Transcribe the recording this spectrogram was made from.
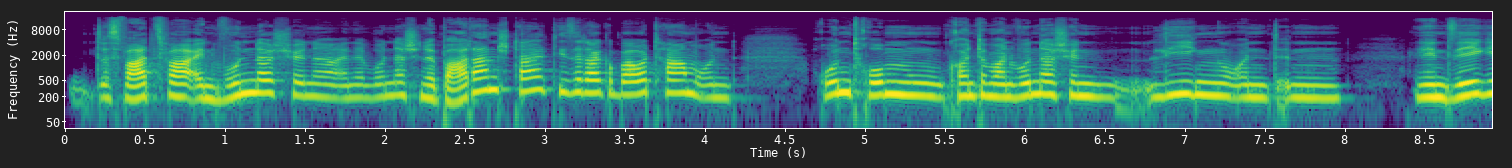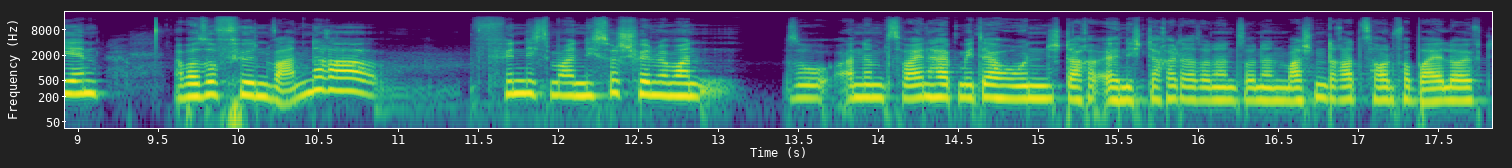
Das war zwar ein wunderschöne, eine wunderschöne Badeanstalt, die sie da gebaut haben und rundrum konnte man wunderschön liegen und in, in den See gehen. Aber so für einen Wanderer finde ich es mal nicht so schön, wenn man so an einem zweieinhalb Meter hohen Stachel, äh, nicht Stacheldraht, sondern, sondern Maschendrahtzaun vorbeiläuft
